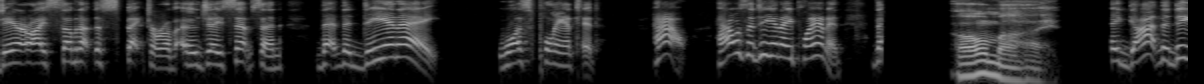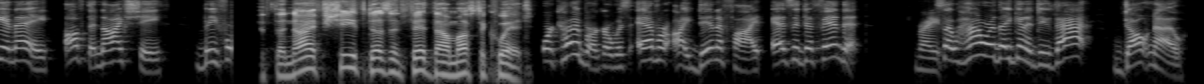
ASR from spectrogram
Dare I summon up the specter of OJ Simpson that the DNA was planted? How? How was the DNA planted? They, Oh my. they got the DNA off the knife sheath before If the knife sheath doesn't fit, thou must acquit. Or Kohberger was ever identified as a defendant. Right. So how are they going to do that? Don't know.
